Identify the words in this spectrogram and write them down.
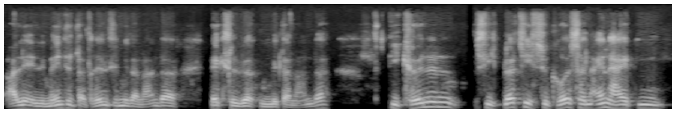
alle Elemente da drin sind miteinander, wechselwirken miteinander, die können sich plötzlich zu größeren Einheiten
